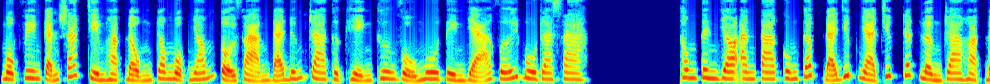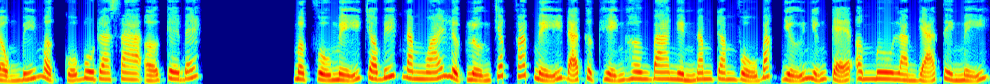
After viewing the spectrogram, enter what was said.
Một viên cảnh sát chìm hoạt động trong một nhóm tội phạm đã đứng ra thực hiện thương vụ mua tiền giả với Burasa. Thông tin do anh ta cung cấp đã giúp nhà chức trách lần ra hoạt động bí mật của Burasa ở Quebec. Mật vụ Mỹ cho biết năm ngoái lực lượng chấp pháp Mỹ đã thực hiện hơn 3.500 vụ bắt giữ những kẻ âm mưu làm giả tiền Mỹ.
